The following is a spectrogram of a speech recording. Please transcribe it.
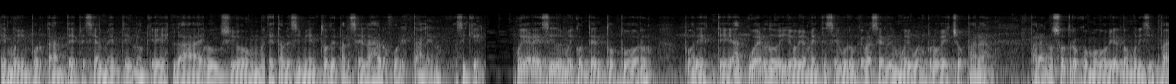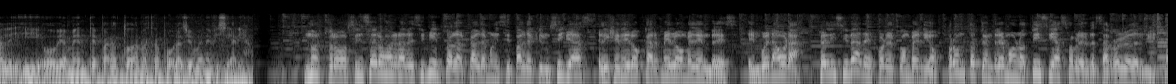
es muy importante, especialmente en lo que es la producción de establecimientos de parcelas agroforestales. Así que muy agradecido y muy contento por, por este acuerdo y obviamente seguro que va a ser de muy buen provecho para para nosotros como gobierno municipal y obviamente para toda nuestra población beneficiaria. Nuestros sinceros agradecimientos al alcalde municipal de Quirucillas, el ingeniero Carmelo Melendres. En buena hora, felicidades por el convenio. Pronto tendremos noticias sobre el desarrollo del mismo.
